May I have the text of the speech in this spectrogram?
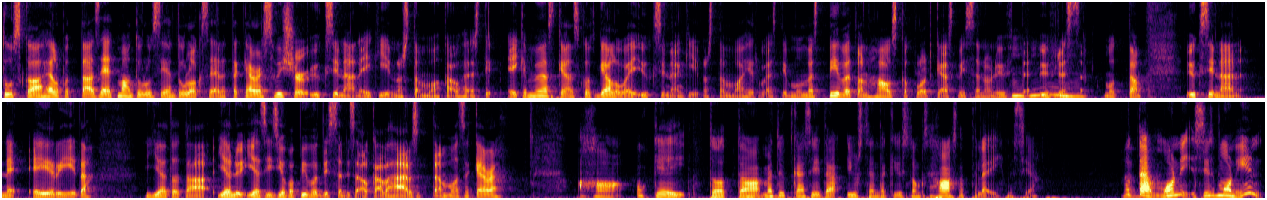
tuskaa helpottaa se, että mä oon tullut siihen tulokseen, että Kara Swisher yksinään ei kiinnosta mua kauheasti, eikä myöskään Scott Galloway yksinään kiinnosta mua hirveästi. Mun mielestä Pivot on hauska podcast, missä ne on yhte, mm-hmm. yhdessä, mutta yksinään ne ei riitä. Ja, tota, ja, ny, ja siis jopa Pivotissa niin se alkaa vähän ärsyttää mua se Kara. Ahaa, okei. Tota, mä tykkään siitä just sen takia, just onko se haastattelee ihmisiä. Mutta moni, siis moniin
